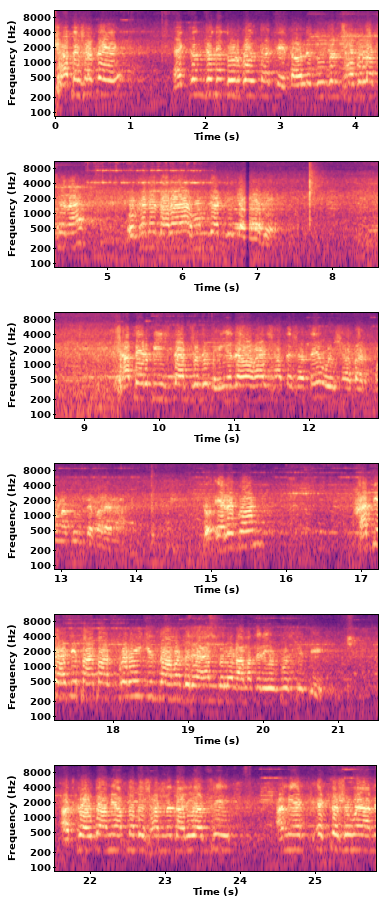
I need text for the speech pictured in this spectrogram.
সাথে সাথে একজন যদি দুর্বল থাকে, তাহলে দুজন সবল আছে না? ওখানে তারা হোমগার্ড দিতে হবে। সাপের বিষ দাঁত যদি ভেঙে দেওয়া হয় সাথে সাথে, ওই সাপ আর পোনা তুলতে পারে না। তো এরকম হাঁটি হাঁটি পা পা করেই কিন্তু আমাদের এই আন্দোলন, আমাদের এই উপস্থিতি। আজকে হয়তো আমি আপনাদের সামনে দাঁড়িয়ে আছি। আমি একটা সময় আমি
